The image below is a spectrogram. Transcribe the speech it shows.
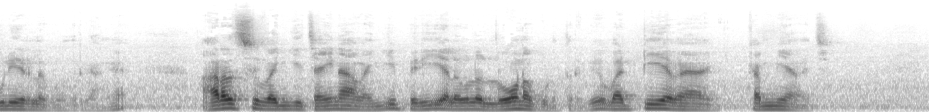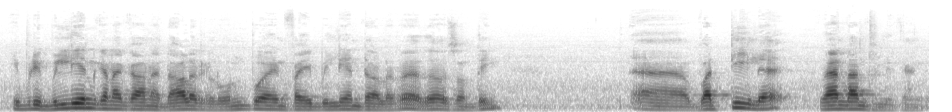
ஊழியர்களை கொடுத்துருக்காங்க. அரசு வங்கி சைனா வங்கி பெரிய அளவில் லோனை கொடுத்துருக்கு. வட்டியை வே கம்மியாக வச்சு. இப்படி பில்லியன் கணக்கான டாலர்கள் ஒன் பாயிண்ட் ஃபைவ் பில்லியன் டாலரை ஏதோ சம்திங் வட்டியில் வேண்டான்னு சொல்லியிருக்காங்க.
